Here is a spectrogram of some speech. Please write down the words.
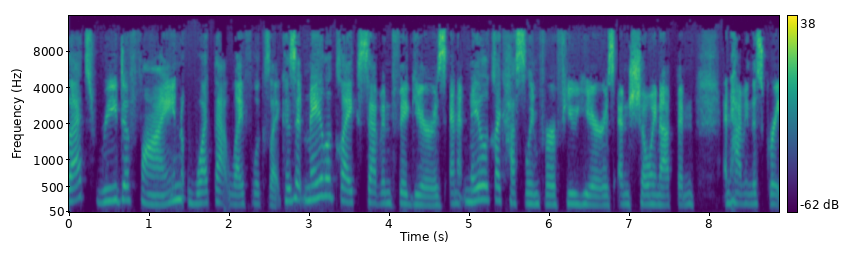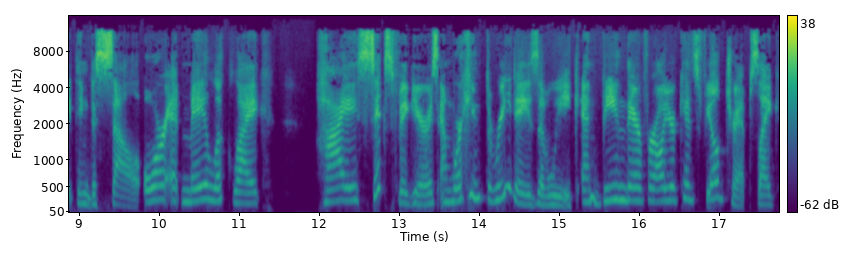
let's redefine what that life looks like. Because it may look like seven figures and it may look like hustling for a few years and showing up and, and having this great thing to sell. Or it may look like high six figures and working three days a week and being there for all your kids' field trips. Like,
